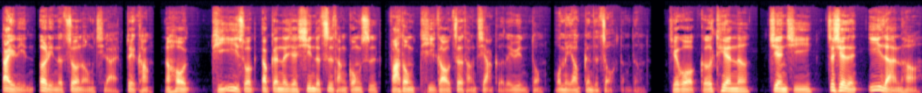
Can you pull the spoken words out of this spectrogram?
带领二林的蔗农起来对抗，然后提议说要跟那些新的制糖公司发动提高蔗糖价格的运动，我们也要跟着走等等的。结果隔天呢，剪辑这些人依然哈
